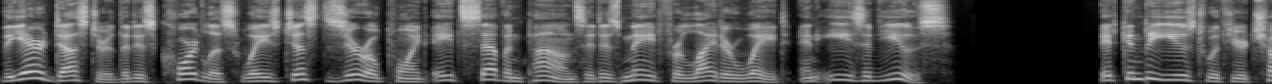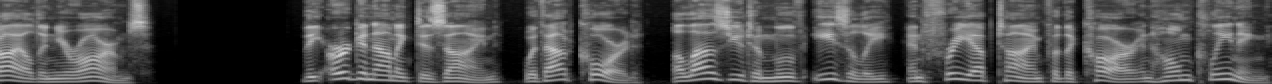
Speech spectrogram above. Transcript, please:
The air duster that is cordless weighs just 0.87 pounds. It is made for lighter weight and ease of use. It can be used with your child in your arms. The ergonomic design, without cord, allows you to move easily and free up time for the car and home cleaning.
